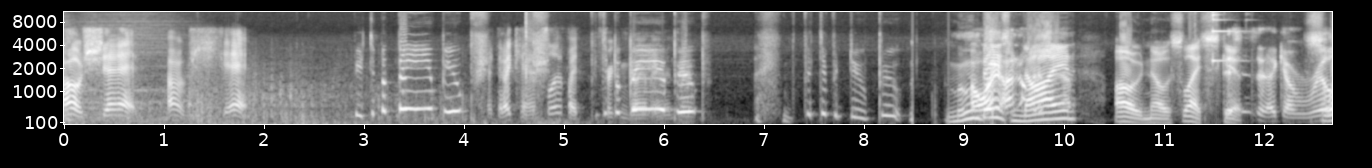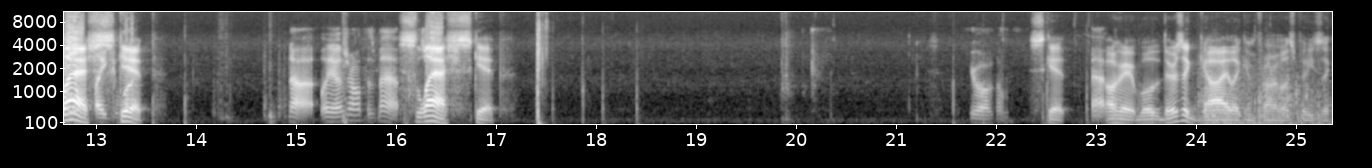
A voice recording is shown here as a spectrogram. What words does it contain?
Oh shit. Oh shit. Did I cancel it by freaking it? Moonbase I this nine. Oh no! Slash This is like a real Slash like, what- skip. No, wait, what's wrong with this map? Slash skip. You're welcome. Skip. Okay, well, there's a guy like in front of us, but he's like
